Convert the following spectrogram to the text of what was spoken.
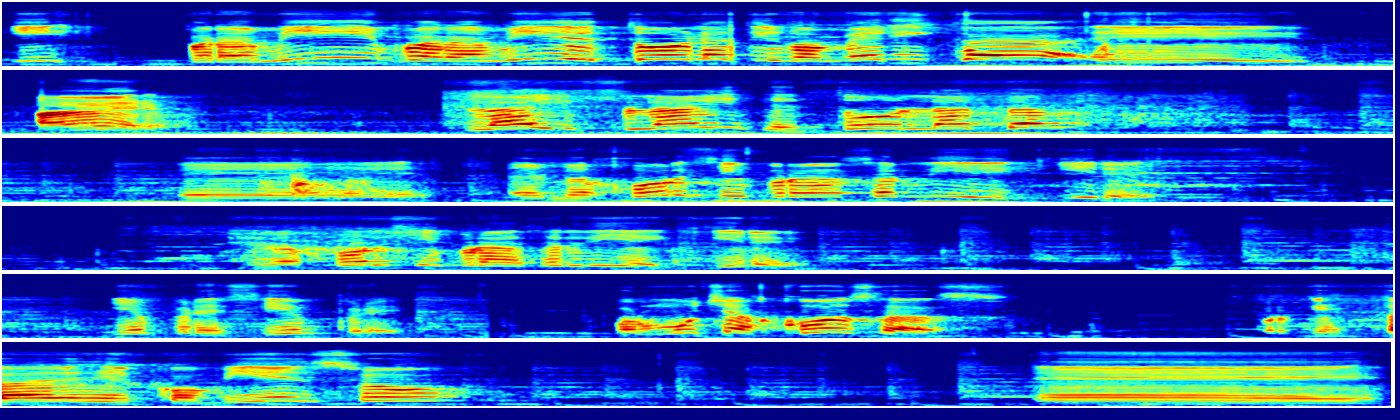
Y para mí, para mí, de toda Latinoamérica, eh, a ver, Fly, Fly, de todo Latam, eh, el mejor siempre va a ser DJ Kire. El mejor siempre va a ser DJ Kire. Siempre, siempre. Por muchas cosas. Porque está desde el comienzo. Eh,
